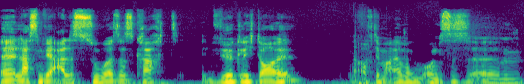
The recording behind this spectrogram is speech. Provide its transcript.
äh, lassen wir alles zu. Also es kracht wirklich doll auf dem Album und es ist, ähm,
